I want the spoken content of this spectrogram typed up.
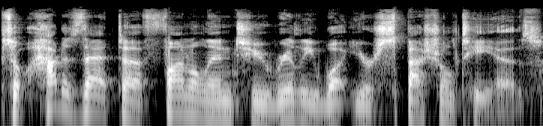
So, how does that uh, funnel into really what your specialty is?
